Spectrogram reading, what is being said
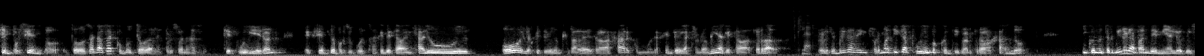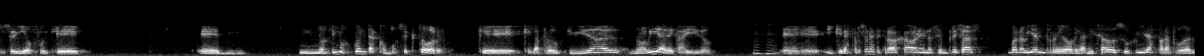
100% todos a casa, como todas las personas que pudieron, excepto, por supuesto, la gente que estaba en salud o los que tuvieron que parar de trabajar, como la gente de gastronomía que estaba cerrado. Pero las empresas de informática pudimos continuar trabajando. Y cuando terminó la pandemia, lo que sucedió fue que eh, nos dimos cuenta como sector que, que la productividad no había decaído, eh, y que las personas que trabajaban en las empresas, bueno, habían reorganizado sus vidas para poder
